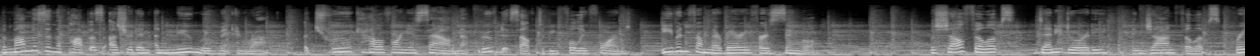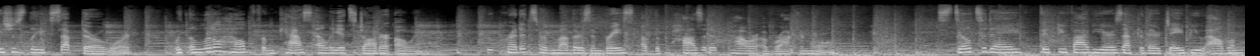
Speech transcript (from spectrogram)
The Mamas and the Papas ushered in a new movement in rock, a true California sound that proved itself to be fully formed, even from their very first single. Michelle Phillips, Denny Doherty, and John Phillips graciously accept their award, with a little help from Cass Elliot's daughter Owen who credits her mother's embrace of the positive power of rock and roll. Still today, 55 years after their debut album,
